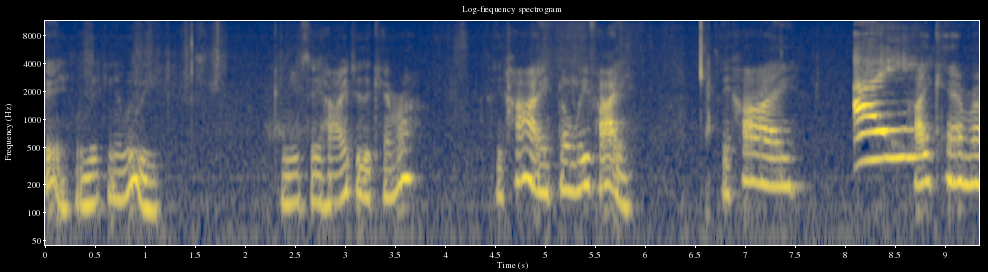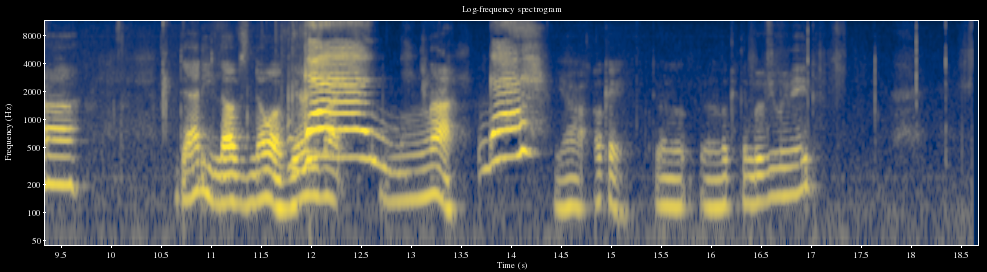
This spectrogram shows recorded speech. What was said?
Okay, we're making a movie. Can you say hi to the camera? Say hi. No, wave hi. Say hi. Hi. Hi, camera. Daddy loves Noah very Dad. much. Mwah. Yeah, okay. Do you want to look at the movie we made?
